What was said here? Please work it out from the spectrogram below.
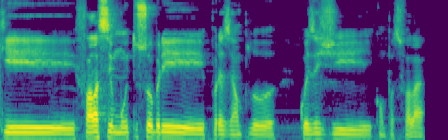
que fala-se muito sobre, por exemplo, coisas de. Como posso falar?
